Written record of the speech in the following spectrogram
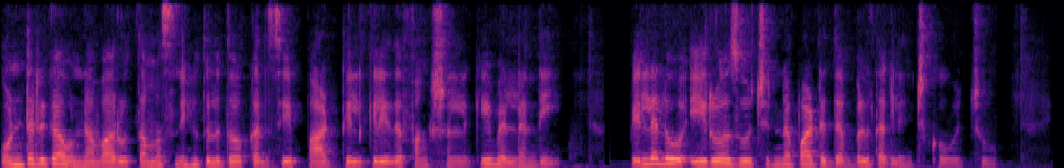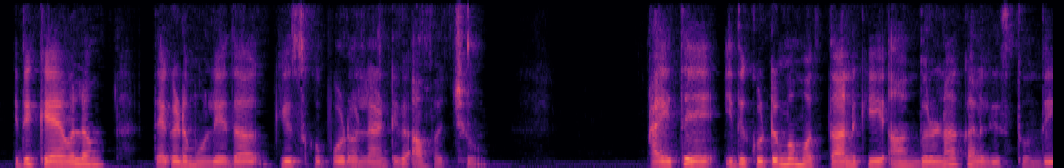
ఒంటరిగా ఉన్నవారు తమ స్నేహితులతో కలిసి పార్టీలకి లేదా ఫంక్షన్లకి వెళ్ళండి. పిల్లలు ఈరోజు చిన్నపాటి దెబ్బలు తగిలించుకోవచ్చు. ఇది కేవలం తెగడము లేదా గీసుకుపోవడం లాంటివి అవ్వచ్చు. అయితే ఇది కుటుంబం మొత్తానికి ఆందోళన కలిగిస్తుంది.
